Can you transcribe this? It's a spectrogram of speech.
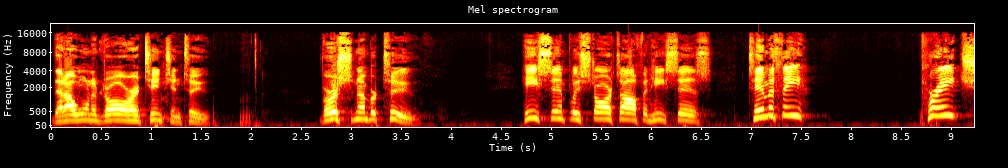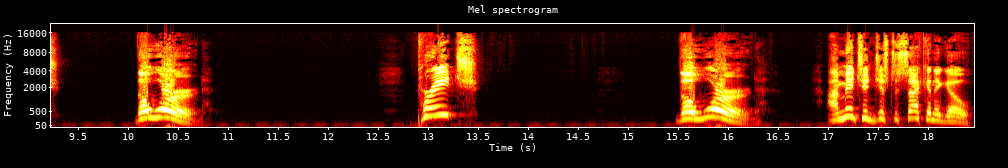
that I want to draw our attention to. Verse number two, he simply starts off and he says, Timothy, Preach the word. Preach the word. I mentioned just a second ago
